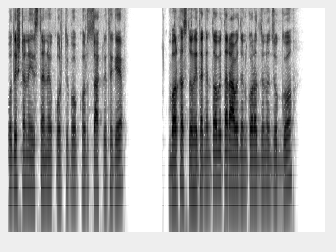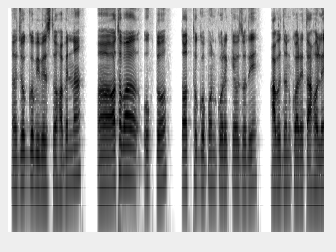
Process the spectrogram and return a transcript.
প্রতিষ্ঠানে স্থানীয় কর্তৃপক্ষের চাকরি থেকে বরখাস্ত হয়ে থাকেন, তবে তার আবেদন করার জন্য যোগ্য যোগ্য বিবেচিত হবেন না। অথবা উক্ত তথ্য গোপন করে কেউ যদি আবেদন করে তাহলে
